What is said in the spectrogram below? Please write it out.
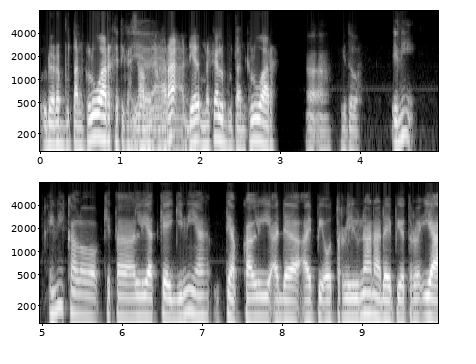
udah rebutan keluar ketika Iya, sahamnya iya, arah, iya. dia mereka rebutan keluar heeh. gitu. Ini ini kalau kita lihat kayak gini ya, tiap kali ada IPO triliunan, ada IPO triliunan, ya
